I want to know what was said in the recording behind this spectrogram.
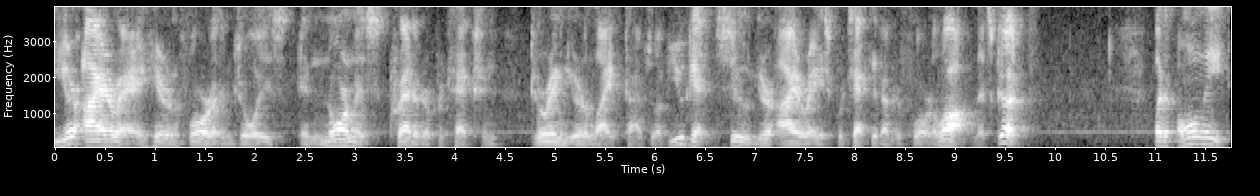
Your IRA here in Florida enjoys enormous creditor protection during your lifetime. So if you get sued, your IRA is protected under Florida law. That's good but it only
